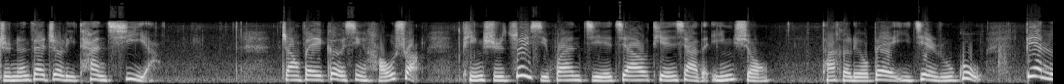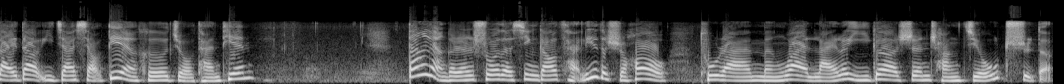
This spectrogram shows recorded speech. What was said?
只能在这里叹气呀。”张飞个性豪爽，平时最喜欢结交天下的英雄。他和刘备一见如故，便来到一家小店喝酒谈天。当两个人说的兴高采烈的时候，突然门外来了一个身长九尺的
